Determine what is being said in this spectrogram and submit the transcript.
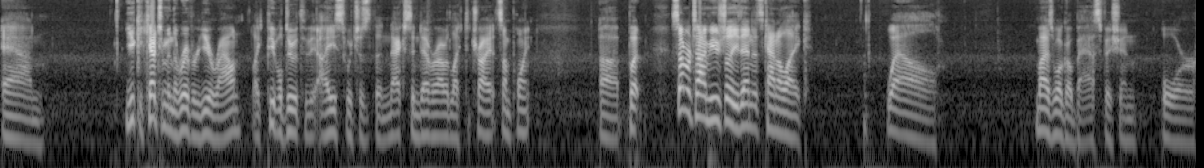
and you could catch them in the river year round. Like people do it through the ice, which is the next endeavor I would like to try at some point. Uh, but summertime usually then it's kind of like, well, might as well go bass fishing. Or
